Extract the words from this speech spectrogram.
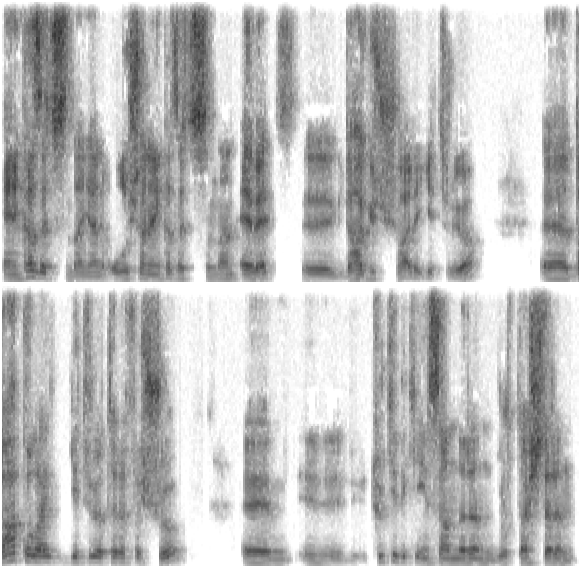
enkaz açısından yani oluşan enkaz açısından evet e, daha güç hale getiriyor. E, daha kolay getiriyor tarafı şu. E, e, Türkiye'deki insanların, yurttaşların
